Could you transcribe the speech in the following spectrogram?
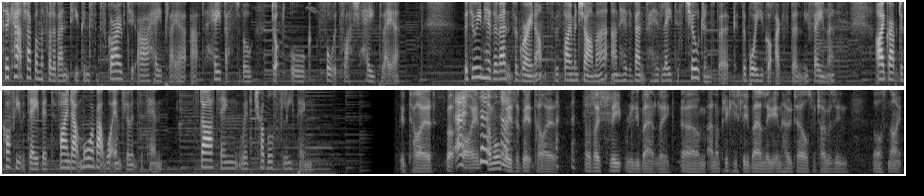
To catch up on the full event, you can subscribe to our Hay Player at hayfestival.org forward slash hayplayer. Between his event for grown ups with Simon Schama and his event for his latest children's book, The Boy Who Got Accidentally Famous, I grabbed a coffee with David to find out more about what influences him, starting with trouble sleeping. Bit tired, but fine. I'm always a bit tired because I sleep really badly, um, and I particularly sleep badly in hotels, which I was in last night.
